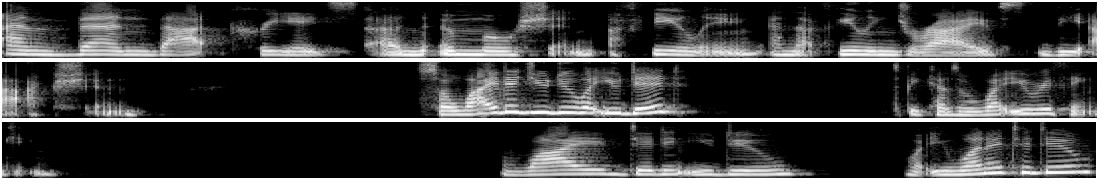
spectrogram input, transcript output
And then that creates an emotion, a feeling, and that feeling drives the action. So, why did you do what you did? It's because of what you were thinking. Why didn't you do what you wanted to do?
